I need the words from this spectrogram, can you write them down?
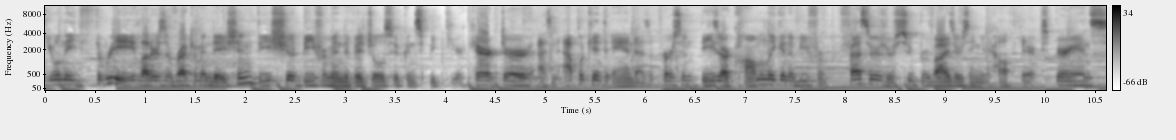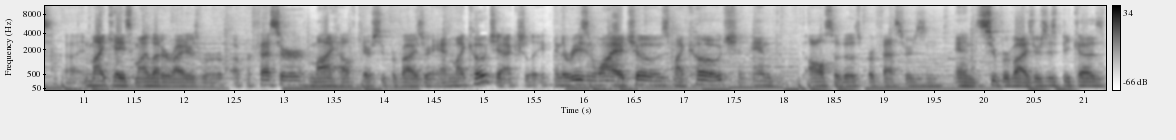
You will need three letters of recommendation. These should be from individuals who can speak to your character as an applicant and as a person. These are commonly going to be from professors or supervisors in your healthcare experience. Uh, in my case, my letter writers were a professor, my healthcare supervisor, and my coach actually. And the reason reason why I chose my coach and also those professors and, and, supervisors is because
